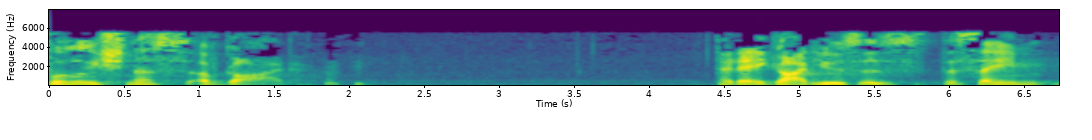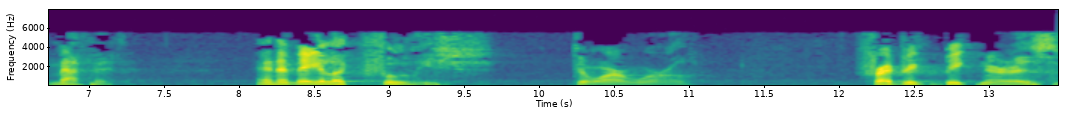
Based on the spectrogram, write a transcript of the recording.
foolishness of God. Today, God uses the same method, and it may look foolish to our world. Frederick Buechner has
